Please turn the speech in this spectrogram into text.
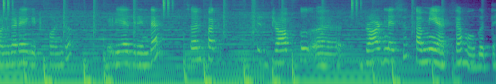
ಒಳಗಡೆಗೆ ಇಟ್ಕೊಂಡು ಹಿಡಿಯೋದ್ರಿಂದ ಸ್ವಲ್ಪ ಡ್ರಾಪ್ ಬ್ರಾಡ್ನೆಸ್ಸು ಕಮ್ಮಿ ಆಗ್ತಾ ಹೋಗುತ್ತೆ.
